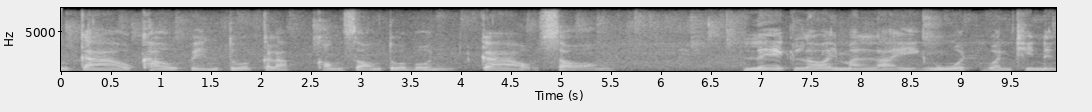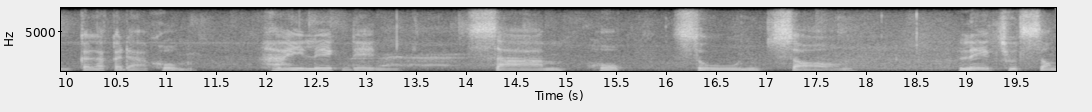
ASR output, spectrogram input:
29 เข้าเป็นตัวกลับของสองตัวบน 92 เลขร้อยมาลัยงวดวันที่หนึ่งกรกฎาคม ให้เลขเด่น สามหกศูนย์สองเลขชุดสอง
